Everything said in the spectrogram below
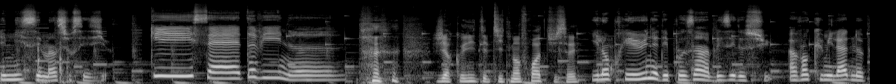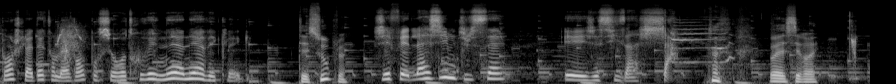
et mit ses mains sur ses yeux. Qui c'est, devine? J'ai reconnu tes petites mains froides, tu sais. Il en prit une et déposa un baiser dessus, avant que Milad ne penche la tête en avant pour se retrouver nez à nez avec Leg. T'es souple? J'ai fait de la gym, tu le sais. Et je suis un chat. Ouais, c'est vrai.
